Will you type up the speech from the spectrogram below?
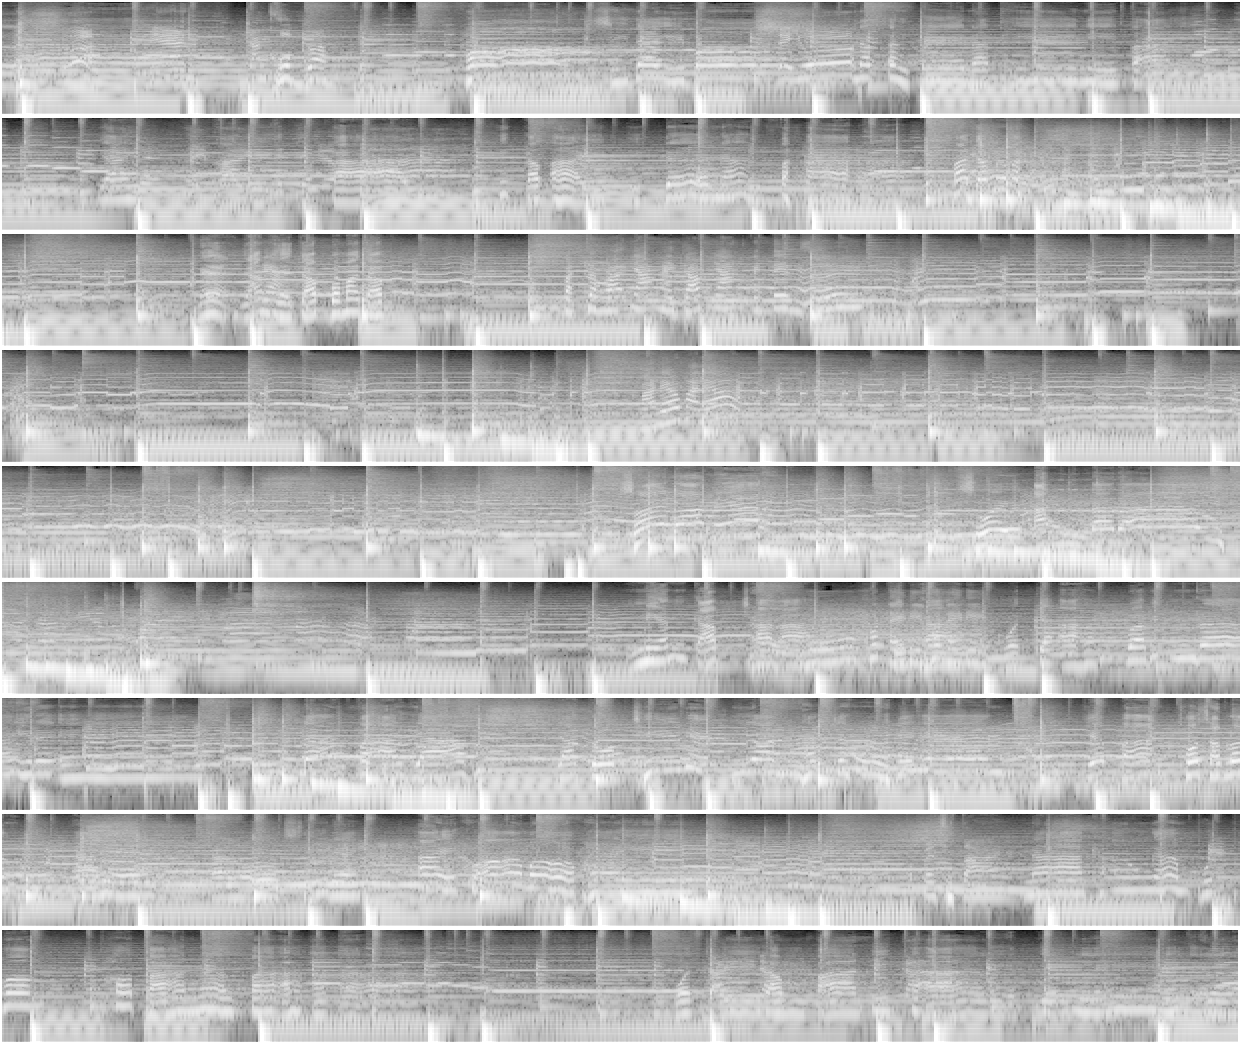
แมนจัง คุมด้วยพอสิได้บอกได้อยู่นับตั้งแต่นาทีนี้ไปยายให้ใครเกือบตายคิดกับไอ้ายอีกเดินนางฟ้ามาจับมือมาเนี่ยยังไงจับบ่มาจับบัดจังหวะย่างให้จับย่างไปเต้นเลย เหมือนกับฉลามโอ้คนใดนี่คนใดนี่หัวใจวารินไรายเร่น้ำป่าอยาพิษอยากจบชีวิตย้อนให้เจ้าเห็นเก็บปานโทรศัพท์ล้นหน้าแหงกะโหลกสีแดงไอ้ขอมอบให้เป็นสไตล์หน้าขาวงามผุดพองพ่อป่านางฟ้า หัวใจดำปานอีกาเลียดเย็นเลลา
